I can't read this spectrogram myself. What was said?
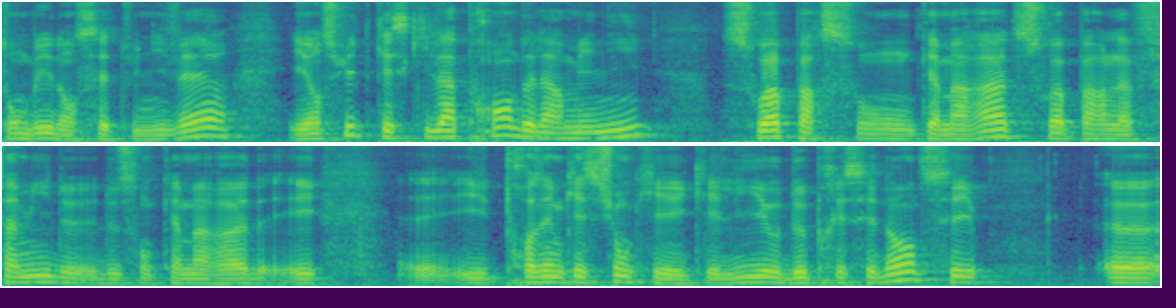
tomber dans cet univers Et ensuite, qu'est-ce qu'il apprend de l'Arménie soit par son camarade, soit par la famille de, son camarade. Et, troisième question qui est, liée aux deux précédentes, c'est euh,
